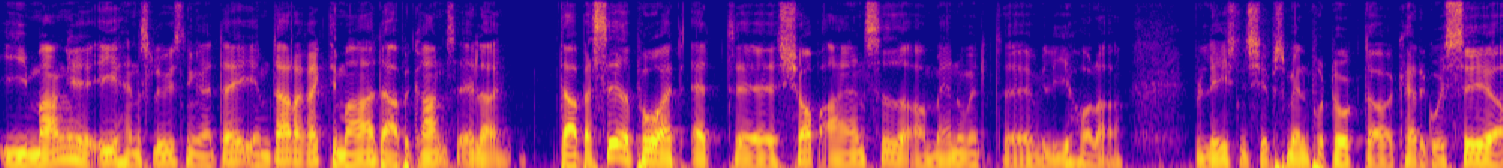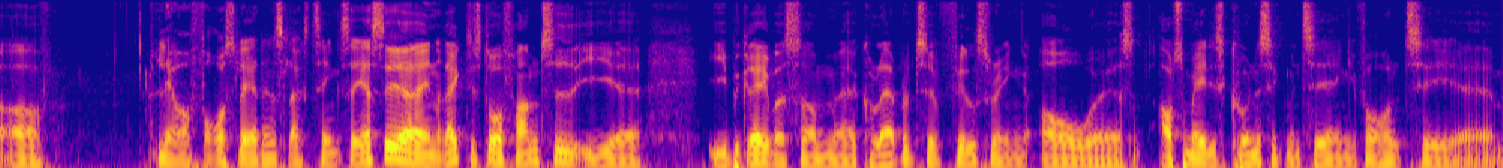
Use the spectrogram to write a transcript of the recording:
I mange e-handels løsninger i dag, jamen der er der rigtig meget der er begrænset eller der er baseret på at at øh, uh, shop ejeren sidder og manuelt uh, vedligeholder relationships mellem produkter og kategoriserer og laver forslag og den slags ting. Så jeg ser en rigtig stor fremtid i, uh, i begreber som uh, collaborative filtering og uh, automatisk kundesegmentering i forhold til uh,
